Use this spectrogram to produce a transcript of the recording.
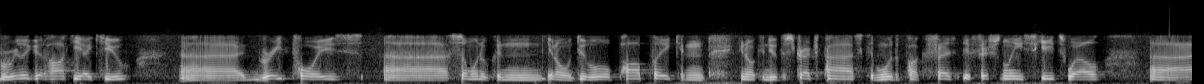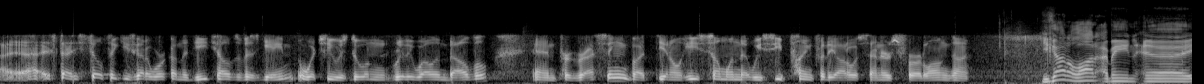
really good hockey IQ. Uh, great poise, uh, someone who can, you know, do the little paw play, can, you know, can do the stretch pass, can move the puck efficiently, skates well. Uh, I still think he's got to work on the details of his game, which he was doing really well in Belleville and progressing. But you know, he's someone that we see playing for the Ottawa Senators for a long time. You got a lot. I mean, uh,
